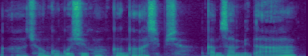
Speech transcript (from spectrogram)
어, 좋은 꿈 꾸시고 건강하십시오. 감사합니다.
